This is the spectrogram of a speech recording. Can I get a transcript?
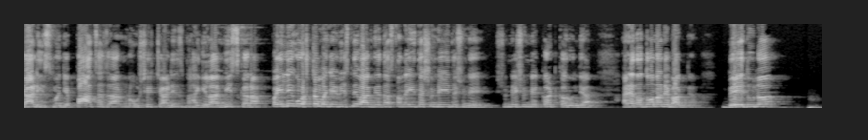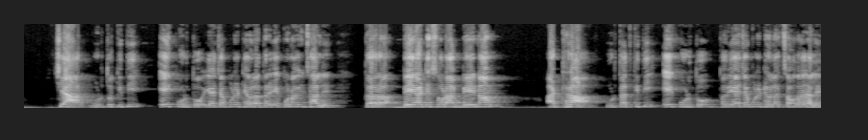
चाळीस म्हणजे पाच हजार नऊशे चाळीस भागीला वीस करा. पहिली गोष्ट म्हणजे वीसने भाग देत असताना इथं शून्य इथं शून्य शून्य शून्य कट करून द्या. आणि आता दोनाने भाग द्या. बेदून चार उरतो किती? एक उरतो. याच्यापुढे ठेवला तर एकोणावीस झाले. तर बे आठे सोळा बेनाम अठरा उरतात किती? एक उरतो. तर याच्यापुढे ठेवला चौदा झाले.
